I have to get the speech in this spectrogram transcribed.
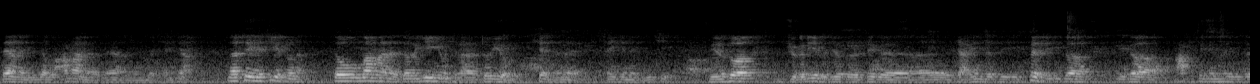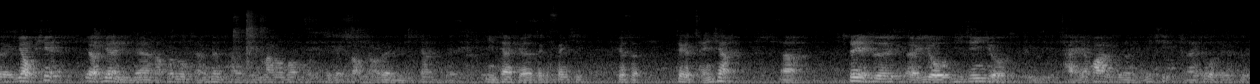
这样的一个拉曼的这样的一个成像。那这些技术呢，都慢慢的都应用起来，都有现成的成型的仪器。比如说，举个例子，就是这个假定这是一这是一个一个阿司匹林的一个药片，药片里面啊不同成分它的这个拉光光谱这个扫描的影像的影像学的这个分析，就是这个成像啊，这也是呃有已经有产业化的这种仪器来做这个事情。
